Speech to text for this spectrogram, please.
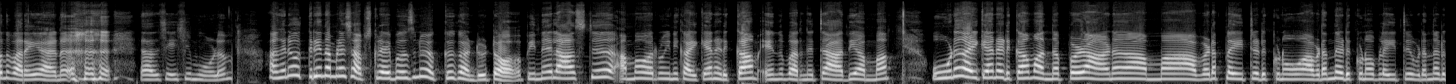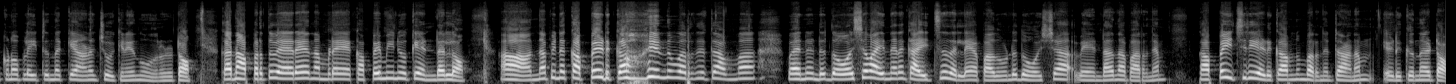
എന്ന് പറയുകയാണ് രാധ ചേച്ചി മോളും. അങ്ങനെ ഒത്തിരി നമ്മുടെ സബ്സ്ക്രൈബേഴ്സിനും ഒക്കെ കണ്ടു കേട്ടോ പിന്നെ ലാസ്റ്റ് അമ്മ പറഞ്ഞു ഇനി കഴിക്കാൻ എടുക്കാം എന്ന് പറഞ്ഞിട്ട് ആദ്യം അമ്മ ഊണ് കഴിക്കാൻ എടുക്കാൻ വന്നപ്പോഴാണ് അമ്മ അവിടെ പ്ലേറ്റ് എടുക്കണോ അവിടെ നിന്ന് എടുക്കണോ പ്ലേറ്റ് ഇവിടെ നിന്ന് എടുക്കണോ പ്ലേറ്റ് എന്നൊക്കെയാണ് ചോദിക്കണേന്ന് തോന്നുന്നു കേട്ടോ. കാരണം അപ്പുറത്ത് വേറെ നമ്മുടെ കപ്പയും മീനും ഒക്കെ ഉണ്ടല്ലോ. ആ എന്നാൽ പിന്നെ കപ്പ എടുക്കാം എന്ന് പറഞ്ഞിട്ട് അമ്മ വരുന്നുണ്ട് ദോശ വൈകുന്നേരം കഴിച്ചതല്ലേ? അപ്പോൾ അതുകൊണ്ട് ദോശ വേണ്ടെന്നാണ് പറഞ്ഞത് കപ്പ ഇച്ചിരി എടുക്കാമെന്നും പറഞ്ഞിട്ടാണ് എടുക്കുന്നത് കേട്ടോ.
